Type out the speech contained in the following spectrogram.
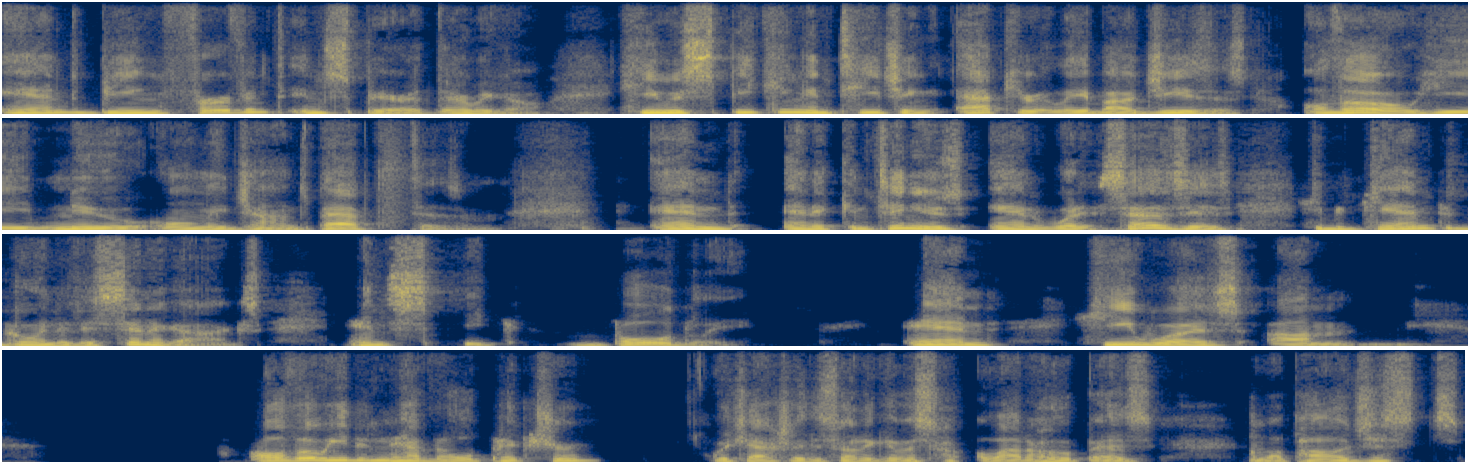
and being fervent in spirit. There we go. He was speaking and teaching accurately about Jesus, although he knew only John's baptism. And and it continues. And what it says is he began to go into the synagogues and speak boldly. And he was um although he didn't have the whole picture, which actually this ought to give us a lot of hope as um, apologists,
